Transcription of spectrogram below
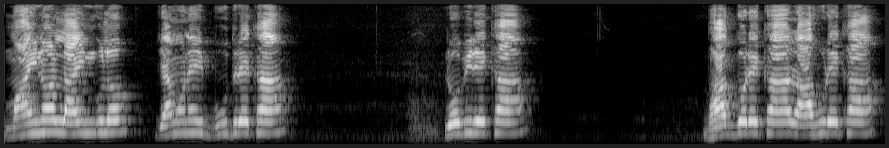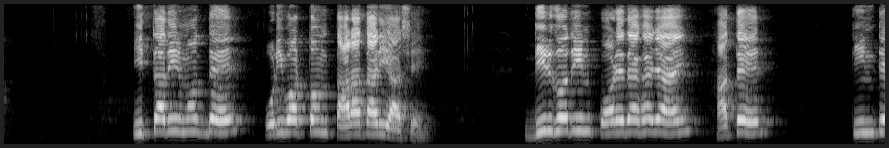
মাইনর লাইনগুলো যেমন এই বুধ রেখা রবি রেখা ভাগ্যরেখা রাহু রেখা ইত্যাদির মধ্যে পরিবর্তন তাড়াতাড়ি আসে। দীর্ঘদিন পরে দেখা যায় হাতের তিনটে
